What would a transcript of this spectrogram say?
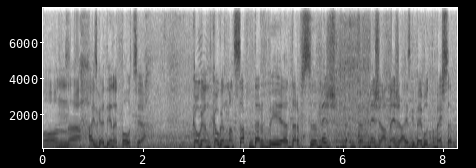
un uh, aizgāju dienēt policijā. Kaut gan, kaut gan mans sapņu darbs bija darbs mež, me- mežā, mežā. Es gribēju būt par mežsargu.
